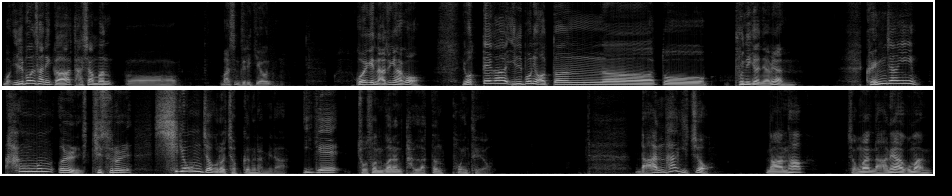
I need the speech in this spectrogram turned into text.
뭐 일본 사니까 다시 한번 어 말씀드릴게요. 그 얘기 나중에 하고 요때가 일본이 어떤 어, 또 분위기였냐면 굉장히 학문을 기술을 실용적으로 접근을 합니다. 이게 조선과는 달랐던 포인트예요. 난학 있죠. 난학 정말 난해하고만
